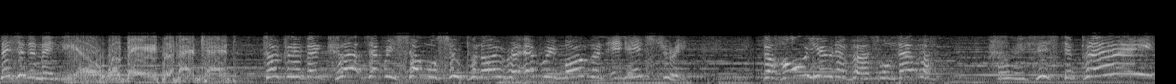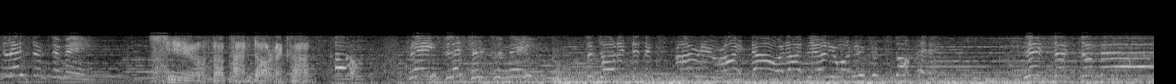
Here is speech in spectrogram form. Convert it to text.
listen to me. You will be prevented. Total event collapse, every sun will supernova at every moment in history. The whole universe will never have existed. Please listen to me. Seal the Pandorica. Oh, please listen to me. The TARDIS is exploding right now, and I'm the only one who can stop it. Listen to me.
